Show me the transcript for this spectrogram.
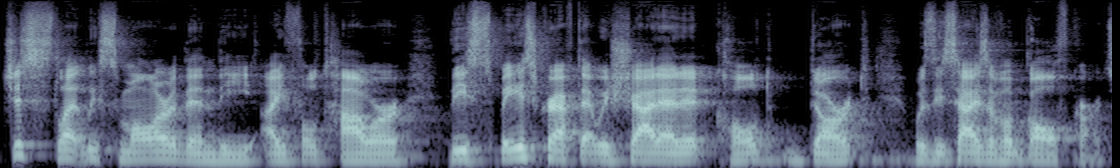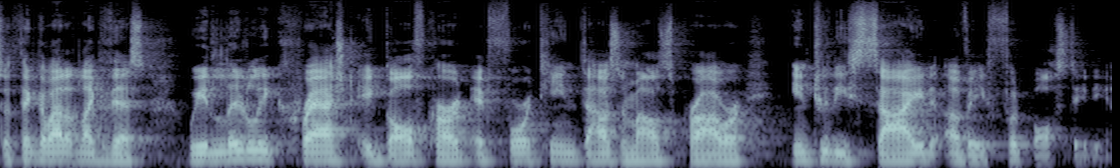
just slightly smaller than the Eiffel Tower. The spacecraft that we shot at it, called DART, was the size of a golf cart. So think about it like this we literally crashed a golf cart at 14,000 miles per hour into the side of a football stadium.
